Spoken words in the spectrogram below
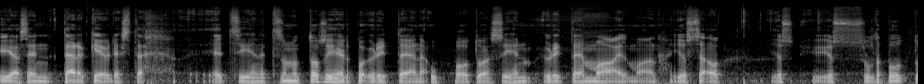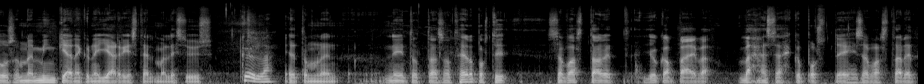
ja sen tärkeydestä, että siihen, että sun on tosi helppo yrittäjänä uppoutua siihen yrittäjän maailmaan, jos sä oot jos, jos sulta puuttuu semmoinen minkäännäköinen järjestelmällisyys. Kyllä. Ja niin tota, sä oot helposti, sä vastailet joka päivä vähän sähköposteihin, sä vastailet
